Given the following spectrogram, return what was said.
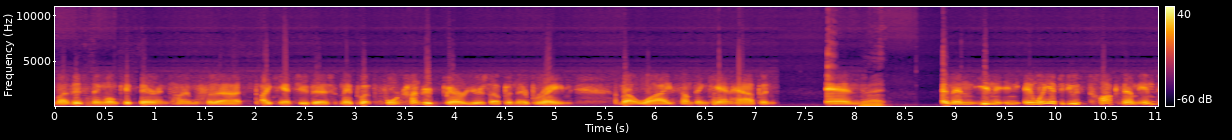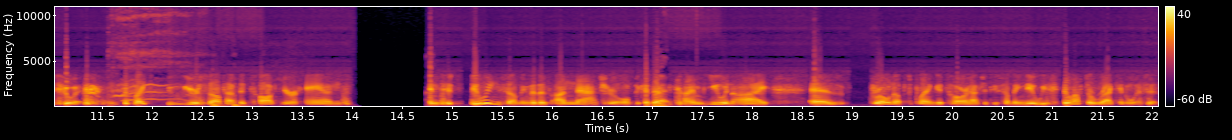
My, this thing won't get there in time for that. I can't do this. And they put 400 barriers up in their brain about why something can't happen. And right. and then and, and and what you have to do is talk them into it. it's like you yourself have to talk your hands into doing something that is unnatural. Because every time you and I, as grown-ups playing guitar, have to do something new, we still have to reckon with it.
